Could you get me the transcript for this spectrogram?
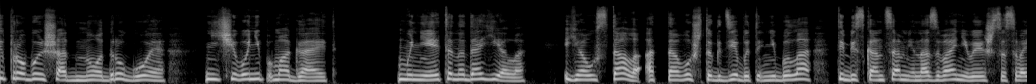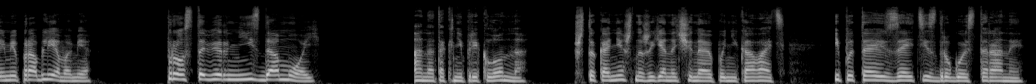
Ты пробуешь одно, другое, ничего не помогает. Мне это надоело. Я устала от того, что где бы ты ни была, ты без конца мне названиваешь со своими проблемами. Просто вернись домой. Она так непреклонна, что, конечно же, я начинаю паниковать и пытаюсь зайти с другой стороны.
